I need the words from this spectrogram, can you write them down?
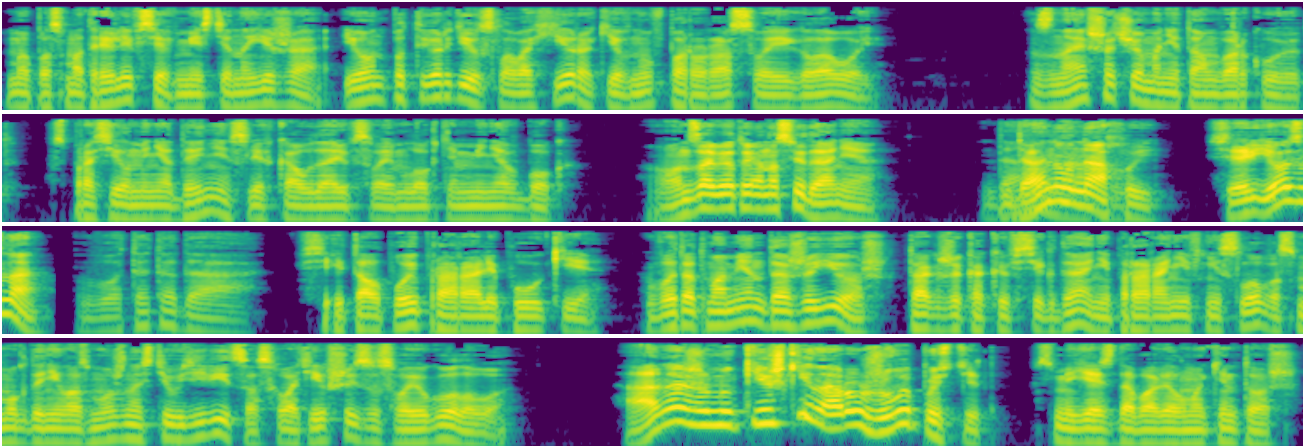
Мы посмотрели все вместе на ежа, и он подтвердил слова Хира, кивнув пару раз своей головой. «Знаешь, о чем они там воркуют?» – спросил меня Дэнни, слегка ударив своим локтем меня в бок. «Он зовет ее на свидание». «Да, да ну нахуй. нахуй! Серьезно?» «Вот это да!» Всей толпой прорали пауки. В этот момент даже еж, так же как и всегда, не проронив ни слова, смог до невозможности удивиться, схватившись за свою голову. «Она же ему кишки наружу выпустит», — смеясь добавил Макинтош.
